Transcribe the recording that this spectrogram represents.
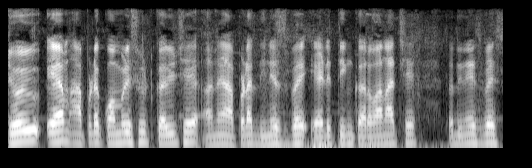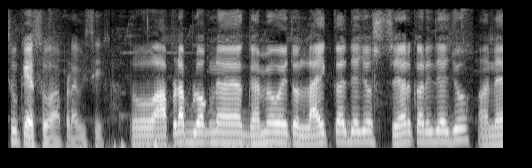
જોયું એમ આપણે કોમેડી શૂટ કર્યું છે અને આપણા દિનેશભાઈ એડિટિંગ કરવાના છે. તો દિનેશભાઈ શું કહેશો આપણા વિશે? તો આપણા બ્લોગને ગમ્યો હોય તો લાઇક કરી દેજો શેર કરી દેજો અને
